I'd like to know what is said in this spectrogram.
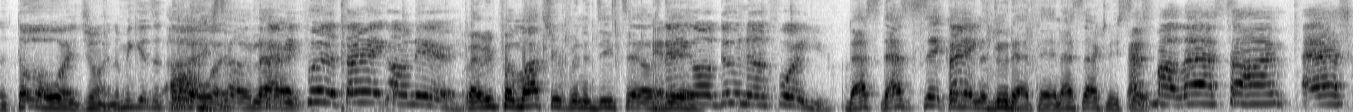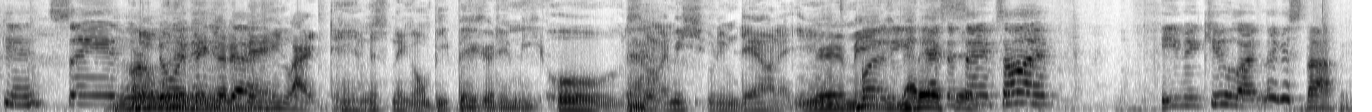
The throwaway joint. Let me get the All right, throwaway. so Let let me put a thing on there. let me put my truth in the details. It then. ain't gonna do nothing for you. That's that's sick of him Thank to do that. Then that's actually sick. That's my last time asking, saying, You or know, when doing the nigga the anything. he like, damn, this nigga gonna be bigger than me. Oh, so let me shoot him down. At, you hear me? But That at the sick. same time, even Q like nigga stop it.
